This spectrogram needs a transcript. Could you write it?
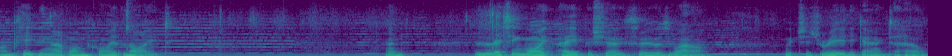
I'm keeping that one quite light and letting white paper show through as well, which is really going to help.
